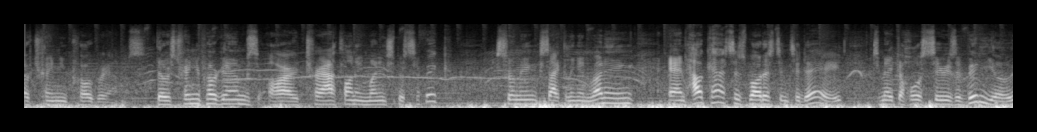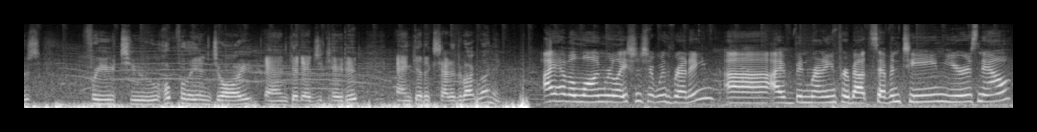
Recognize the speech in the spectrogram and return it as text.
of training programs. Those training programs are triathlon and running specific, swimming, cycling, and running. And Howcast has brought us in today to make a whole series of videos for you to hopefully enjoy and get educated and get excited about running. I have a long relationship with running. Uh, I've been running for about 17 years now.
